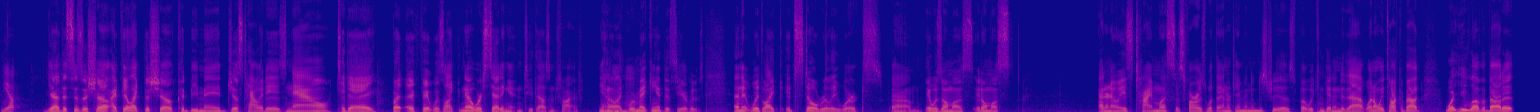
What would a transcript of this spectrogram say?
Yep. Yeah, this is a show. I feel like the show could be made just how it is now, today. But if it was like, no, we're setting it in 2005. You know, like we're mm-hmm. making it this year, but it's, and it would like it still really works. Um, it was almost it almost I don't know, is timeless as far as what the entertainment industry is. But we can get mm-hmm. into that. Why don't we talk about what you love about it?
